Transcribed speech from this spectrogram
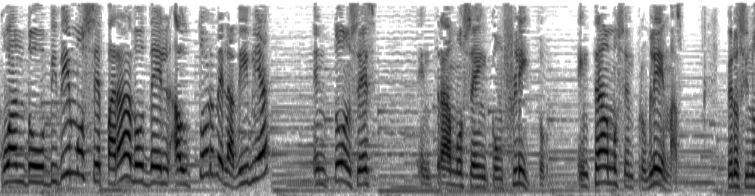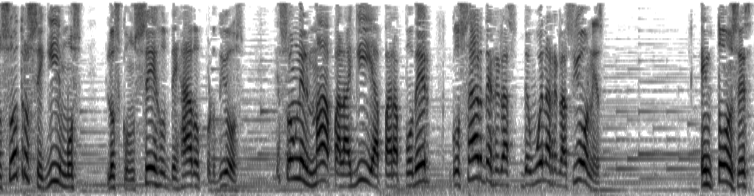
cuando vivimos separados del autor de la Biblia, entonces entramos en conflicto, entramos en problemas. Pero si nosotros seguimos los consejos dejados por Dios, que son el mapa, la guía para poder gozar de, de buenas relaciones, entonces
